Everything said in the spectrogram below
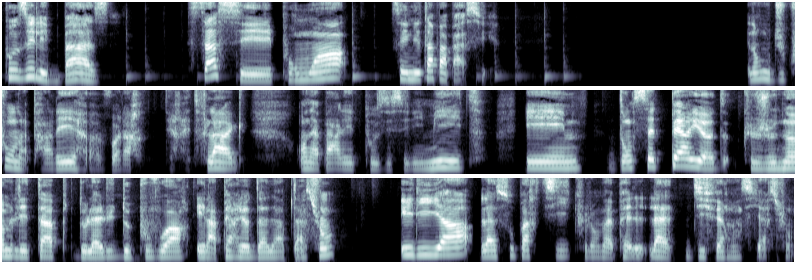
Poser les bases. Ça, c'est pour moi, c'est une étape à passer. Et donc, du coup, on a parlé, euh, voilà, des red flags, on a parlé de poser ses limites, et dans cette période que je nomme l'étape de la lutte de pouvoir et la période d'adaptation, il y a la sous-partie que l'on appelle la différenciation.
